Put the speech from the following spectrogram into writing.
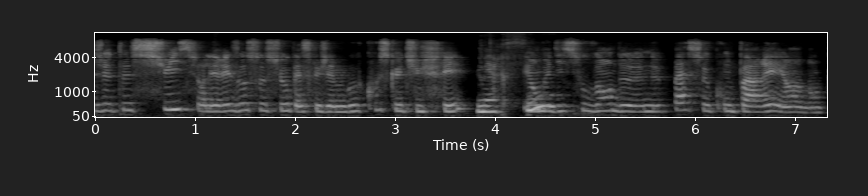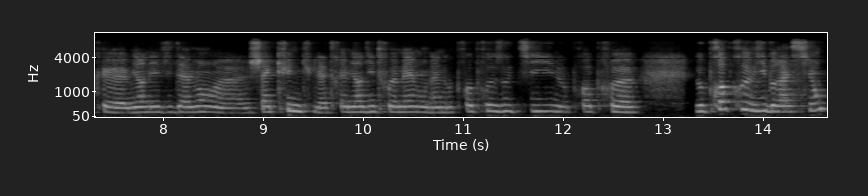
je te suis sur les réseaux sociaux parce que j'aime beaucoup ce que tu fais. Merci. Et on me dit souvent de ne pas se comparer. Hein. Donc, euh, bien évidemment, euh, chacune, tu l'as très bien dit toi-même, on a nos propres outils, nos propres, nos propres vibrations.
